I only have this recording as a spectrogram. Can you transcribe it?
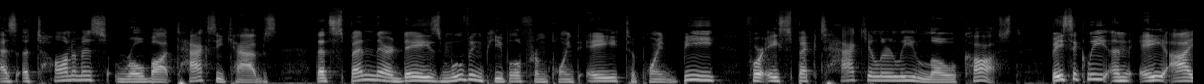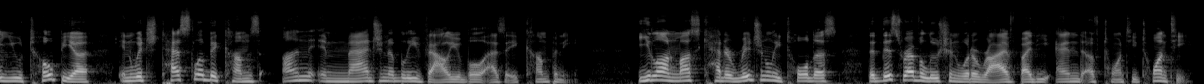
as autonomous robot taxi cabs that spend their days moving people from point A to point B for a spectacularly low cost. Basically, an AI utopia in which Tesla becomes unimaginably valuable as a company. Elon Musk had originally told us that this revolution would arrive by the end of 2020.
